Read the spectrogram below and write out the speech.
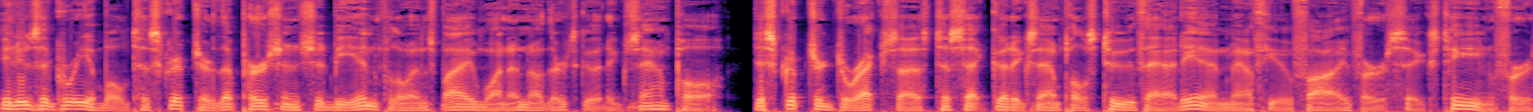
It is agreeable to Scripture that persons should be influenced by one another's good example. The Scripture directs us to set good examples to that end. Matthew 5, verse 16, 1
